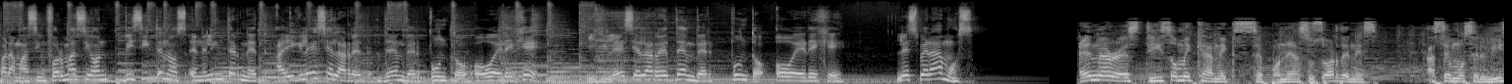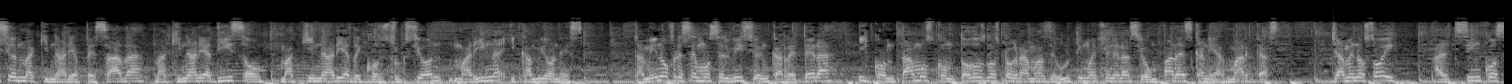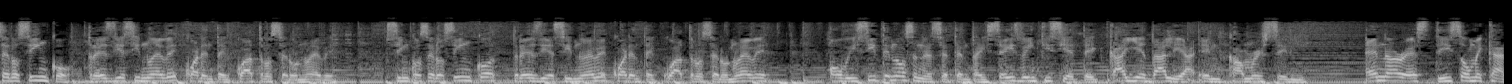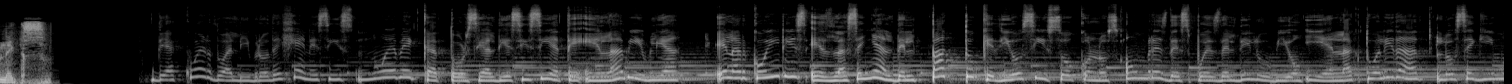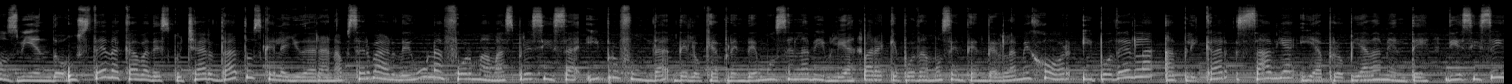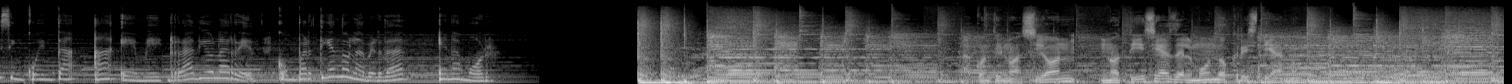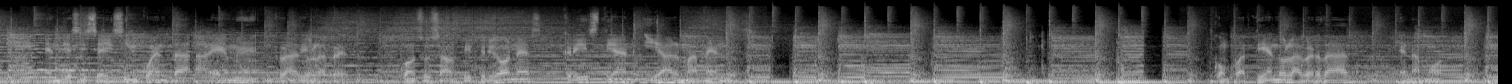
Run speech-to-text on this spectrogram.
Para más información, visítenos en el internet a iglesialareddenver.org. iglesialareddenver.org. Le esperamos. NRS Diesel Mechanics se pone a sus órdenes. Hacemos servicio en maquinaria pesada, maquinaria diesel, maquinaria de construcción, marina y camiones. También ofrecemos servicio en carretera y contamos con todos los programas de última generación para escanear marcas. Llámenos hoy al 505-319-4409. 505-319-4409 o visítenos en el 7627 Calle Dalia en Commerce City. NRS Diesel Mechanics. De acuerdo al libro de Génesis 9, 14 al 17 en la Biblia, el arco iris es la señal del pacto que Dios hizo con los hombres después del diluvio y en la actualidad lo seguimos viendo. Usted acaba de escuchar datos que le ayudarán a observar de una forma más precisa y profunda de lo que aprendemos en la Biblia para que podamos entenderla mejor y poderla aplicar sabia y apropiadamente. 1650 AM Radio La Red, compartiendo la verdad en amor. Continuación, noticias del mundo cristiano. En 1650 AM Radio La Red, con sus anfitriones Cristian y Alma Méndez. Compartiendo la verdad en amor.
